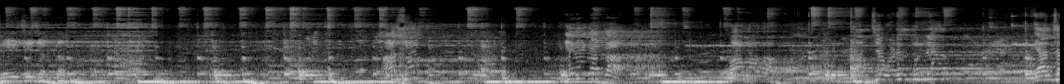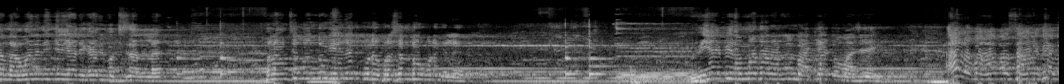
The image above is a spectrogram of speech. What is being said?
जय जय जगताप देवे काका वा वा वा आमचे वडील तुल्य यांच्या नावाने देखील या ठिकाणी बक्षीस झालेला आहे. पण आमचे बंधू गेलेत कुठे? प्रशांत भाऊ कुठे गेले व्हीआयपी संबंधात अजून बाकी आहे तो हो माझे. अरे बाबा साहेब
